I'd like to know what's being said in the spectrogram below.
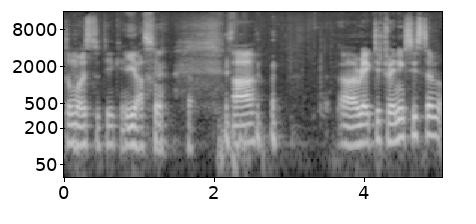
Darum alles zu dir gehen. Ich weiß. äh, äh, Reactive Training System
